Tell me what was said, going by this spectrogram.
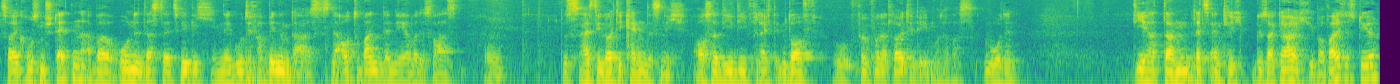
zwei großen Städten, aber ohne dass da jetzt wirklich eine gute Verbindung da ist. Es ist eine Autobahn in der Nähe, aber das war's. Das heißt, die Leute kennen das nicht. Außer die, die vielleicht im Dorf, wo 500 Leute leben oder was, wohnen. Die hat dann letztendlich gesagt, ja, ich überweise es dir.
